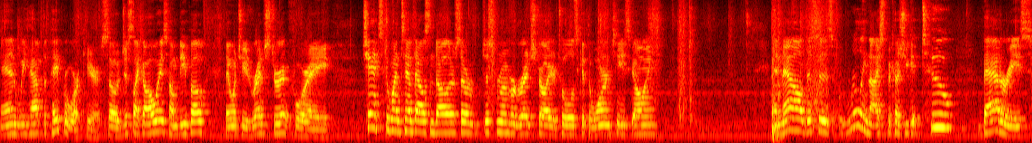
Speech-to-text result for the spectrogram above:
and we have the paperwork here. So just like always, Home Depot, they want you to register it for a chance to win $10,000. So just remember to register all your tools, get the warranties going. Now this is really nice because you get two batteries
